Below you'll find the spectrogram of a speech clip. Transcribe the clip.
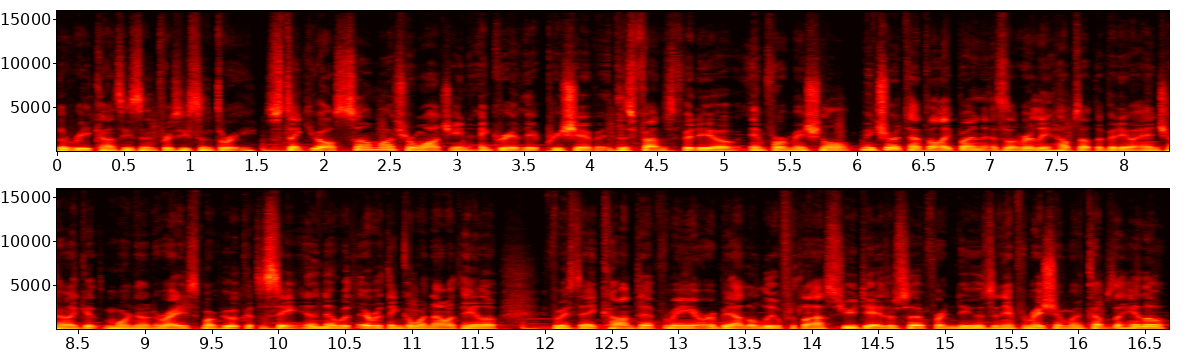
the recon season for Season 3. So thank you all so much for watching. I greatly appreciate it. If you found this video informational, make sure to tap that like button as it really helps out the video and try to get more notoriety so more people get to stay in the know with everything going on with Halo. If you missed any content for me or been on the loop for the last few days or so for news and information when it comes to Halo,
